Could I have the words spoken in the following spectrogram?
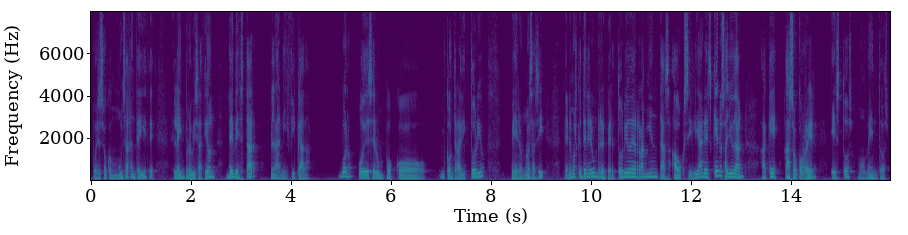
pues eso, como mucha gente dice, la improvisación debe estar planificada. Bueno, puede ser un poco contradictorio, pero no es así. Tenemos que tener un repertorio de herramientas auxiliares que nos ayudan a qué? A socorrer estos momentos.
